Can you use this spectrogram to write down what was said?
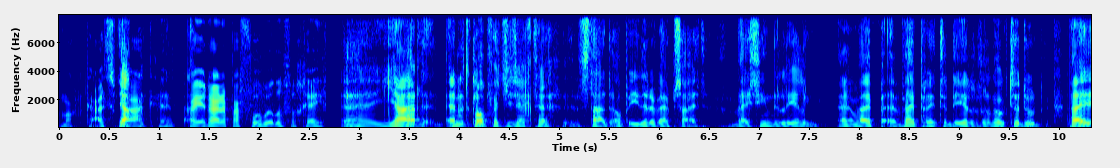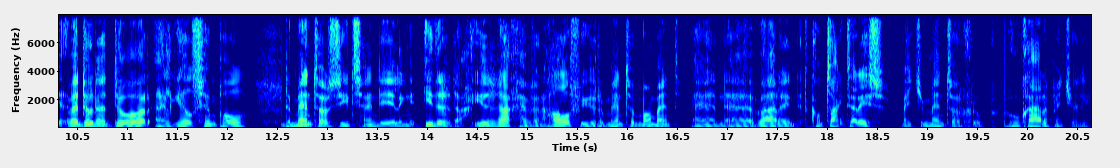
makkelijke uitspraak. Hè? Kan je daar een paar voorbeelden van geven? Eh, ja, en het klopt wat je zegt. Hè. Het staat op iedere website. Wij zien de leerling. En wij, wij pretenderen dat ook te doen. Wij, wij doen het door eigenlijk heel simpel. De mentor ziet zijn leerlingen iedere dag. Iedere dag hebben we een half uur een mentormoment. En eh, waarin het contact er is met je mentorgroep. Hoe gaat het met jullie?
